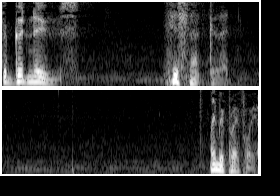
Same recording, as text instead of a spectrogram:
The good news is that good. Let me pray for you.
